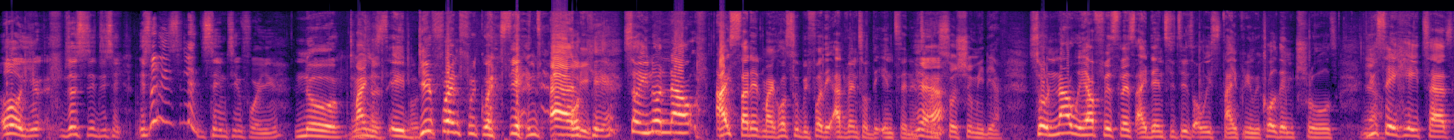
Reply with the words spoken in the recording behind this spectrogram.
oh, you just see this thing. Is that is it like the same thing for you? No, mine is a Okay, okay. different frequency entirely. Okay. So you know now I started my hustle before the advent of the internet Yeah. and social media. So now we have faceless identities always typing. We call them trolls. Yeah. You say haters.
